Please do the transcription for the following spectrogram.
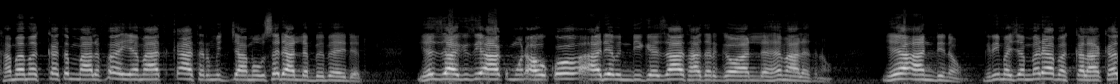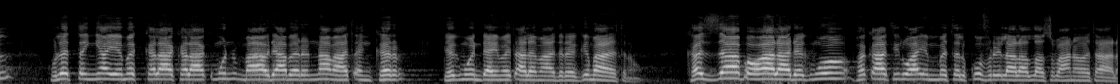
ከመመከትም አልፈህ የማጥቃት እርምጃ መውሰድ አለብህ በሂደቱ። የዛ ጊዜ አቅሙን አውቆ አደብ እንዲገዛ ታደርገዋለህ ማለት ነው። ይህ አንድ ነው። እንግዲህ መጀመሪያ መከላከል ሁለተኛ የመከላከል አቅሙን ማዳበርና ማጠንከር ደግሞ እንዳይመጣ ለማድረግ ማለት ነው ከዛ በኋላ ደግሞ ፈቃቲሉ አይመተል ኩፍር ይላል አላ ስብን ወተላ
